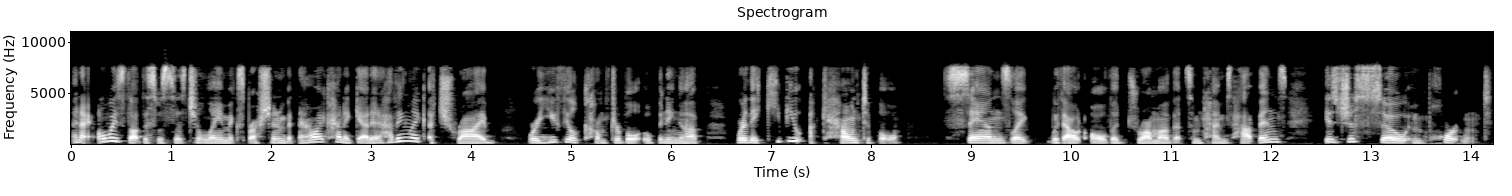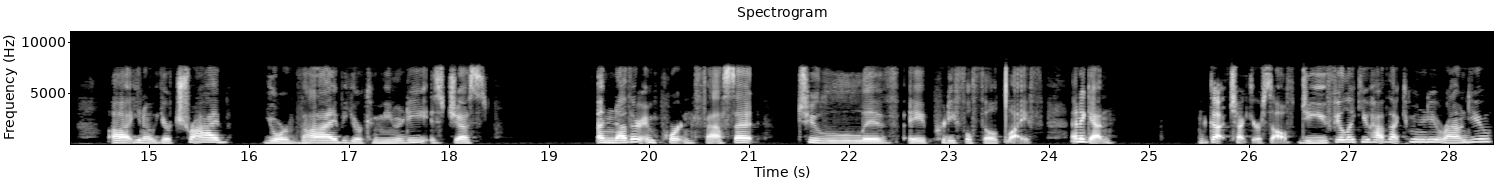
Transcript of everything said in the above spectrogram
and I always thought this was such a lame expression, but now I kind of get it. Having like a tribe where you feel comfortable opening up, where they keep you accountable, sans like without all the drama that sometimes happens, is just so important. Uh, you know, your tribe, your vibe, your community is just another important facet to live a pretty fulfilled life. And again, gut check yourself. Do you feel like you have that community around you?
